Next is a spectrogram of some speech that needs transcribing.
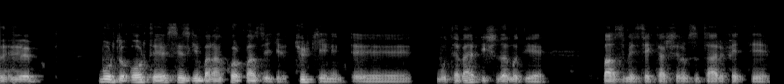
e, burada ortaya Sezgin Baran Korkmaz'la ilgili Türkiye'nin e, muteber iş adamı diye bazı meslektaşlarımızın tarif ettiği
